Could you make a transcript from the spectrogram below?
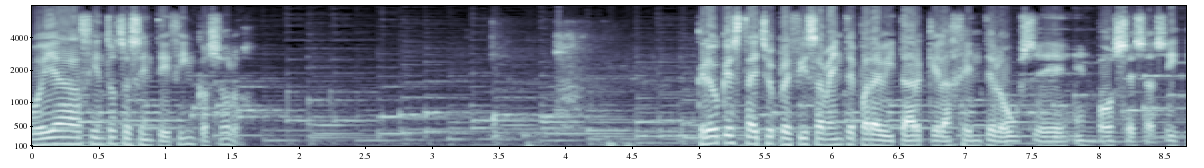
Voy a 165 solo. Creo que está hecho precisamente para evitar que la gente lo use en bosses así.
